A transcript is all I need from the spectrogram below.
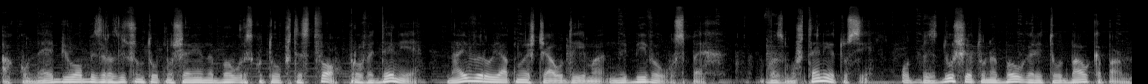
Ако не е било безразличното отношение на българското общество, проведение най-вероятно е щяло да има небивал успех. Възмущението си от бездушието на българите от Балкапан,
